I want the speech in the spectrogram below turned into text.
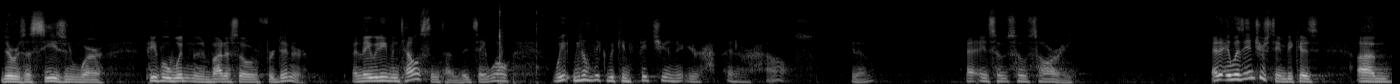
there was a season where people wouldn't invite us over for dinner. And they would even tell us sometimes, they'd say, Well, we, we don't think we can fit you in, your, in our house, you know? And so, so sorry. And it was interesting because um,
